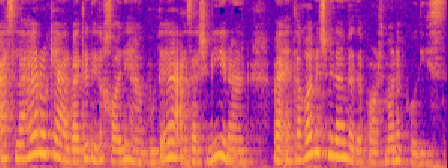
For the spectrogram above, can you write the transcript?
اسلحه رو که البته دیگه خالی هم بوده ازش می‌گیرن و انتقالش میدن به دپارتمان پلیس.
